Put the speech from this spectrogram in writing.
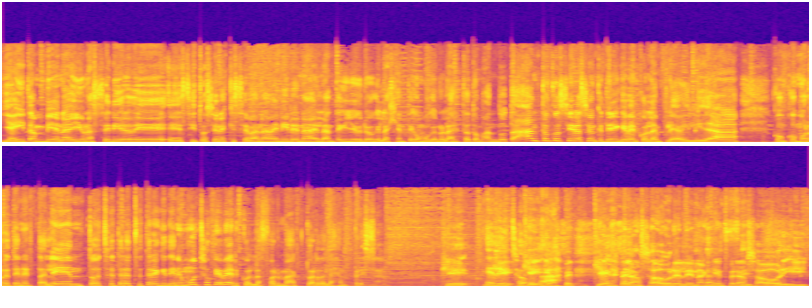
y ahí también hay una serie de eh, situaciones que se van a venir en adelante que yo creo que la gente como que no las está tomando tanto en consideración que tiene que ver con la empleabilidad, con cómo retener talento, etcétera, etcétera, que tiene mucho que ver con la forma de actuar de las empresas. Qué, Ah. qué esperanzador, Elena, qué Sí. esperanzador y,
